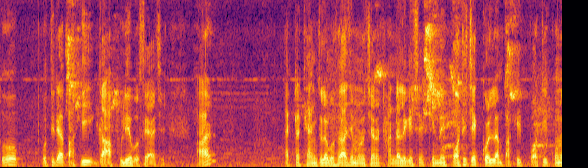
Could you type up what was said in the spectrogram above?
তো প্রতিটা পাখি গা ফুলিয়ে বসে আছে। আর একটা ঠ্যাং তুলে বসে আছে, মনে হচ্ছে ঠান্ডা লেগেছে। কিন্তু আমি পটি চেক করলাম, পাখির পটি কোনো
